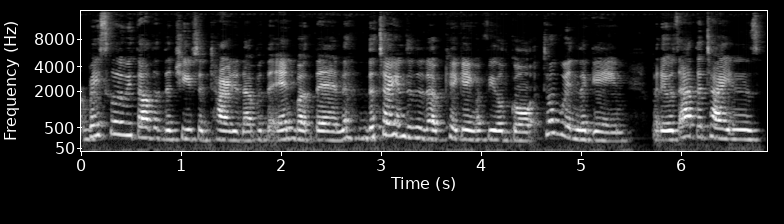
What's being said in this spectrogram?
Or Basically, we thought that the Chiefs had tied it up at the end, but then the Titans ended up kicking a field goal to win the game. But it was at the Titans.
